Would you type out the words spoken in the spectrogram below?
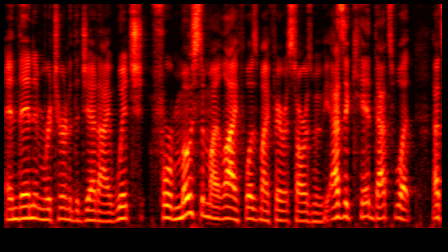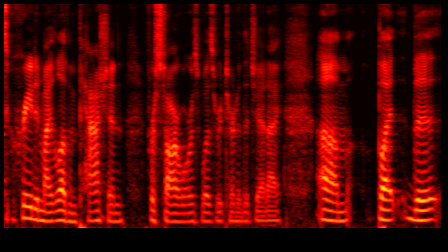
And then in Return of the Jedi, which for most of my life was my favorite Star Wars movie. As a kid, that's what that's what created my love and passion for Star Wars was Return of the Jedi. Um, but the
